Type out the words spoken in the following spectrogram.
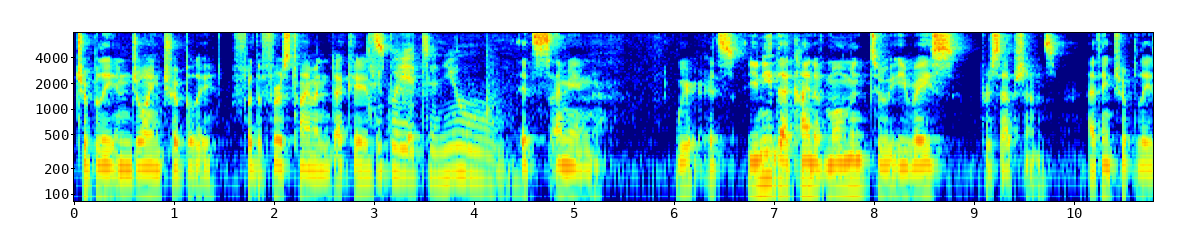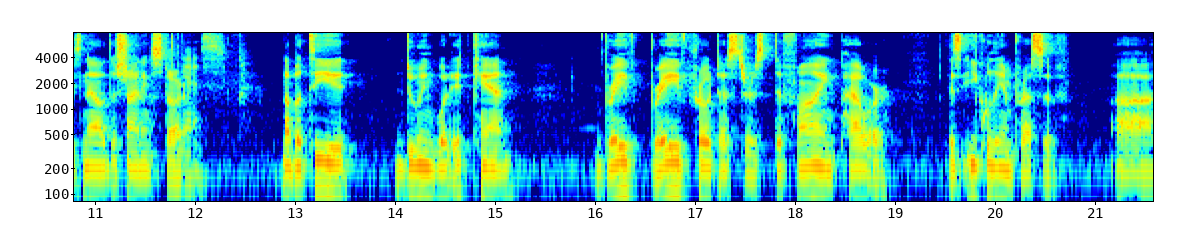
Tripoli enjoying Tripoli for the first time in decades. Tripoli, it's a new. It's I mean, we're it's you need that kind of moment to erase perceptions. I think Tripoli is now the shining star. Yes. Nabatieh doing what it can, brave brave protesters defying power, is equally impressive. Uh,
